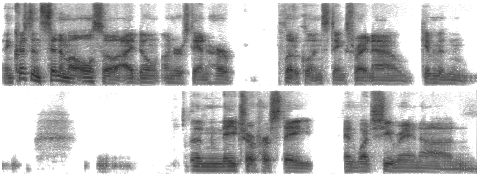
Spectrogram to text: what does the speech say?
And Kyrsten Sinema also, I don't understand her political instincts right now, given the nature of her state and what she ran on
